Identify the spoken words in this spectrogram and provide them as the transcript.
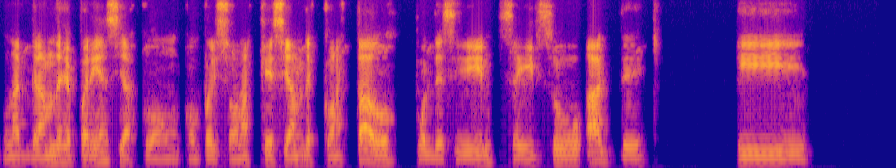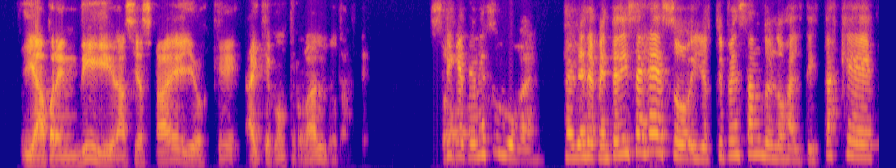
unas grandes experiencias con, con personas que se han desconectado por decidir seguir su arte y, y aprendí gracias a ellos que hay que controlarlo también. sí, que tiene su lugar. De repente dices eso y yo estoy pensando en los artistas que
